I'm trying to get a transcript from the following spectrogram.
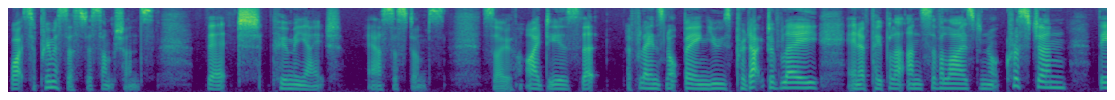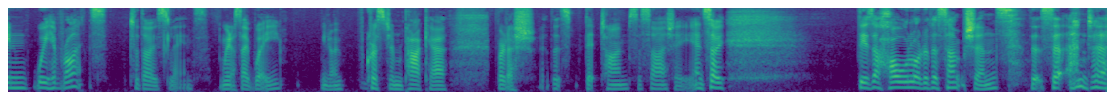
white supremacist assumptions that permeate our systems. So, ideas that if land's not being used productively and if people are uncivilized and not Christian, then we have rights to those lands. When I say we, you know, Christian Pākehā, British at this, that time society. And so there's a whole lot of assumptions that sit under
